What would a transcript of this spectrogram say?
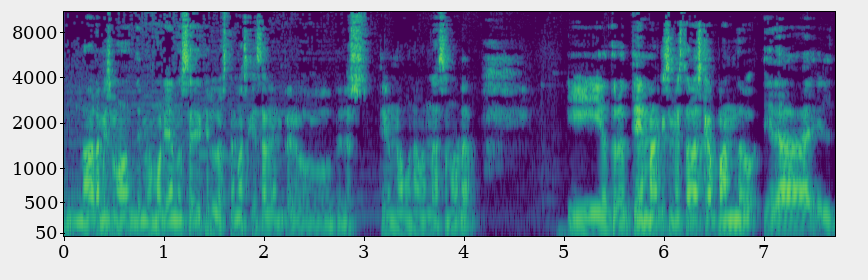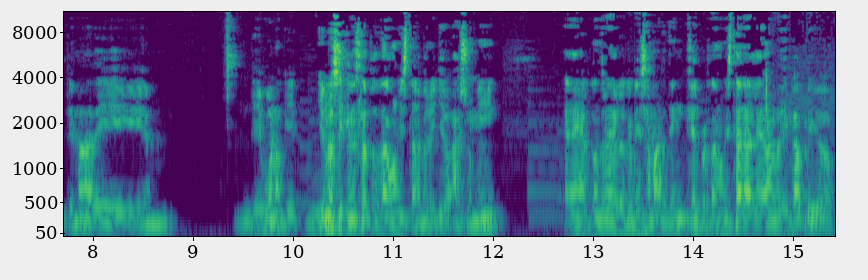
No, ahora mismo de memoria no sé decir los temas que salen, pero, pero es- tiene una buena banda sonora. Y otro tema que se me estaba escapando era el tema de. de bueno, que yo no sé quién es el protagonista, pero yo asumí, eh, al contrario de lo que piensa Martín, que el protagonista era Leonardo DiCaprio.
